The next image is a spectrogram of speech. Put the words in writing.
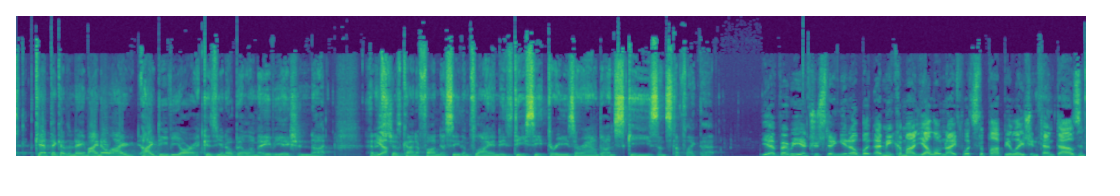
just- can't think of the name. I know I, I DVR it because, you know, Bill, I'm an aviation nut. And it's Yeah. just kind of fun to see them flying these DC 3s around on skis and stuff like that. Yeah, very interesting, you know, but I mean, come on, Yellowknife, what's the population? 10,000?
